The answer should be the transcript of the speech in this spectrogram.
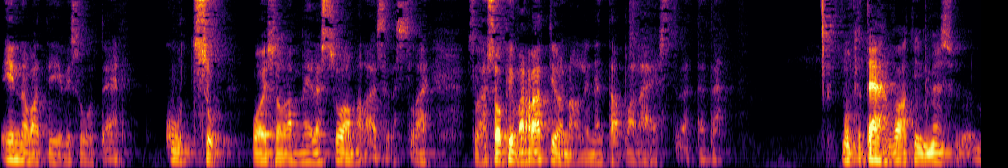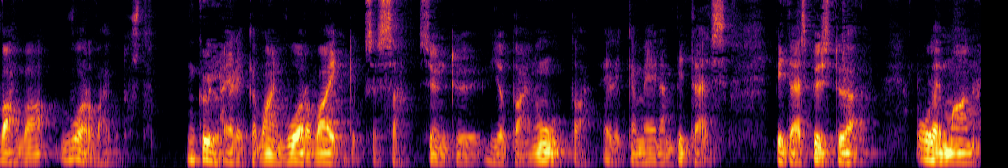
innovatiivisuuteen kutsu voisi olla meille suomalaisille sellainen, sellainen sopiva rationaalinen tapa lähestyä tätä. Mutta tähän vaatii myös vahvaa vuorovaikutusta. No kyllä. Eli vain vuorovaikutuksessa syntyy jotain uutta. Eli meidän pitäisi, pitäisi pystyä olemaan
